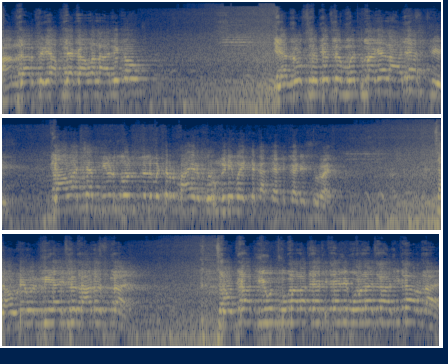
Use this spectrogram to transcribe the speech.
आमदार तरी आपल्या गावाला आले का हो? या लोकसभेचं मत मागायला आले असतील. गावाच्या दीड दोन किलोमीटर बाहेर घोंगडी बैठका त्या ठिकाणी सुरू आहेत. चावडीवरती यायचं धाडच नाही. चौकात येऊन तुम्हाला त्या ठिकाणी बोलायचा अधिकार नाही.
